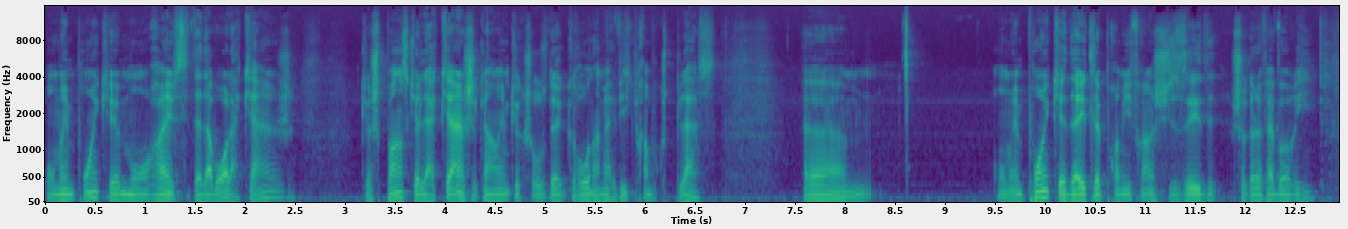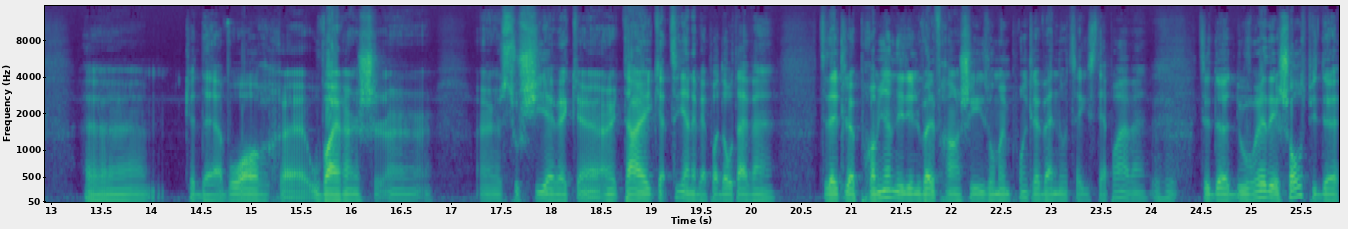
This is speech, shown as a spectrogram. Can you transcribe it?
au même point que mon rêve, c'était d'avoir la cage, que je pense que la cage, c'est quand même quelque chose de gros dans ma vie qui prend beaucoup de place. Euh, au même point que d'être le premier franchisé de chocolat favori, euh, que d'avoir euh, ouvert un, un, un sushi avec un, un taille, que, tu sais, il n'y en avait pas d'autres avant. D'être le premier à amener des nouvelles franchises, au même point que le Vanout, ça n'existait pas avant. Mhm. De- d'ouvrir des choses, puis de,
